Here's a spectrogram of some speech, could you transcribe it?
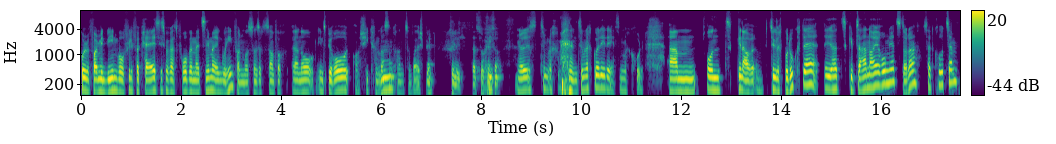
cool, vor allem in Wien, wo viel Verkehr ist, ist man fast froh, wenn man jetzt nicht mehr irgendwo hinfahren muss und sich das einfach äh, noch ins Büro schicken lassen mhm. kann, zum Beispiel. Natürlich, das sowieso. Ja, das ist ziemlich, eine ziemlich gute Idee, ziemlich cool. Ähm, und genau, bezüglich Produkte, äh, gibt es auch eine Neuerung jetzt, oder? Seit kurzem?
